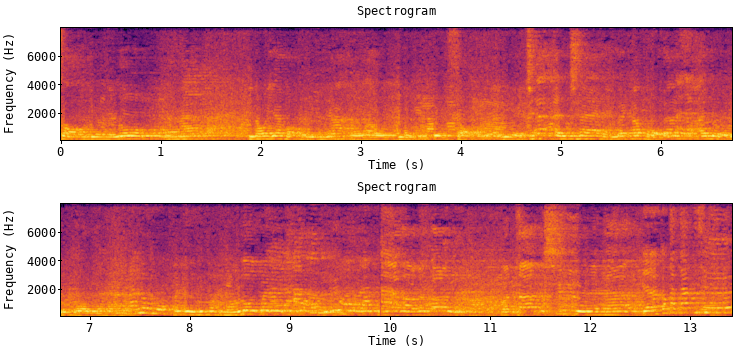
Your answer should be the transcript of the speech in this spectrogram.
ซองเดียวในโลกนะฮะที่น้องย่าบอกว่ามีหน้าของเราอยู่เป็นซองเลยนี่แช่แอนแช่เห็นไหมครับผมด้านซ้ายมือทุกคนนะฮะงั้นเราลงไปเลยดีกว่าเนาะลงไปเลยดีกว่าจะได้เลยนะเราก็ต้องมาตั้งชื่อนะฮะเดี๋ยวเราก็มาตั้งชื่อ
